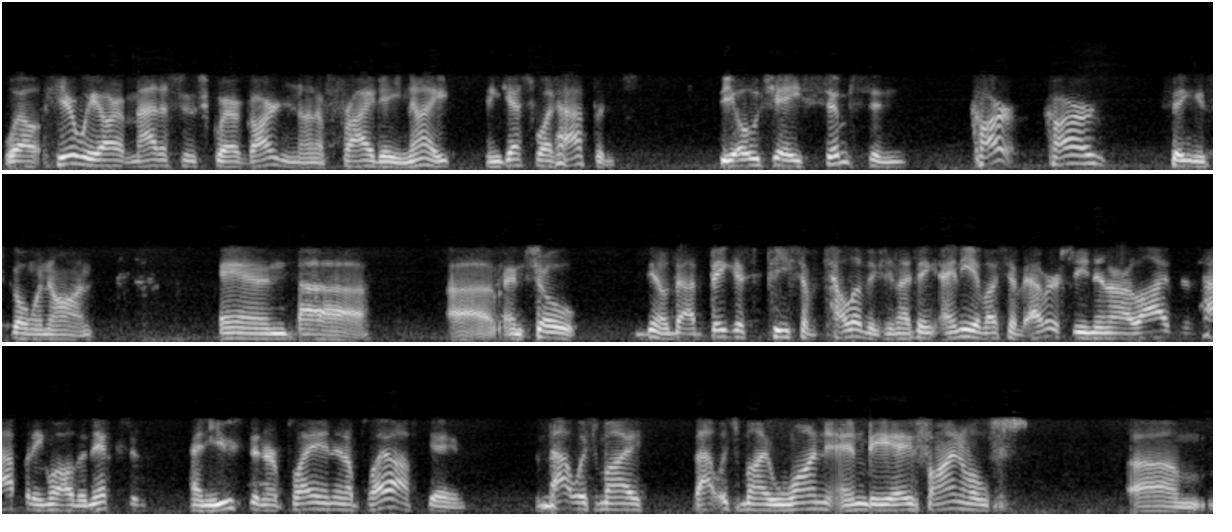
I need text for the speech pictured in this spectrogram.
Well, here we are at Madison Square Garden on a Friday night, and guess what happens? The O.J. Simpson car car thing is going on, and uh, uh, and so you know that biggest piece of television I think any of us have ever seen in our lives is happening while the Knicks and, and Houston are playing in a playoff game. And that was my that was my one NBA Finals um,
